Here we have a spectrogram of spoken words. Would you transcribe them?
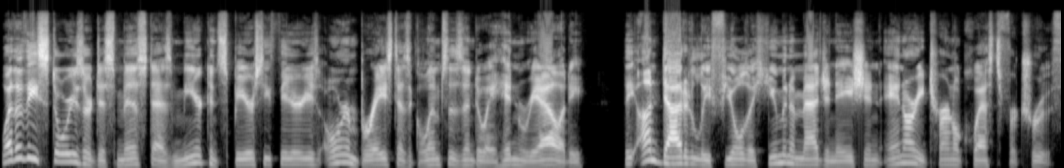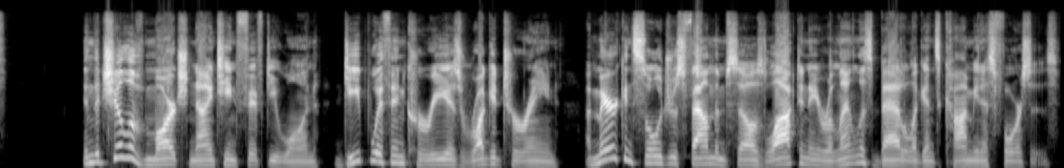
Whether these stories are dismissed as mere conspiracy theories or embraced as glimpses into a hidden reality, they undoubtedly fuel the human imagination and our eternal quest for truth. In the chill of March 1951, deep within Korea's rugged terrain, American soldiers found themselves locked in a relentless battle against communist forces.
